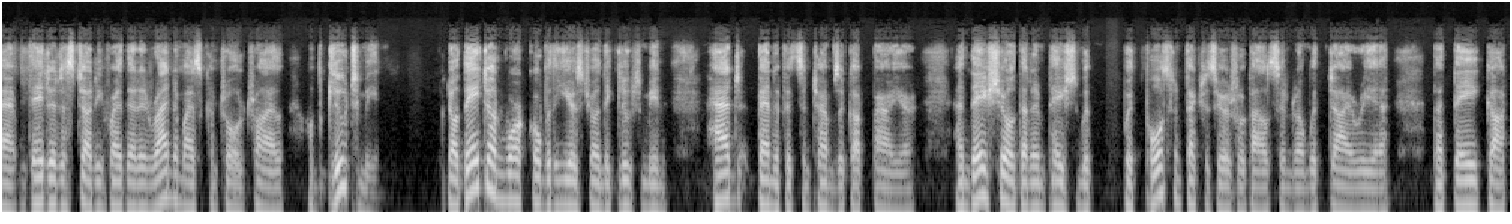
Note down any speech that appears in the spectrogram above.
uh, they did a study where they did a randomized controlled trial of glutamine. Now, they done work over the years showing that glutamine had benefits in terms of gut barrier, and they showed that in patients with with post-infectious irritable bowel syndrome with diarrhea that they got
